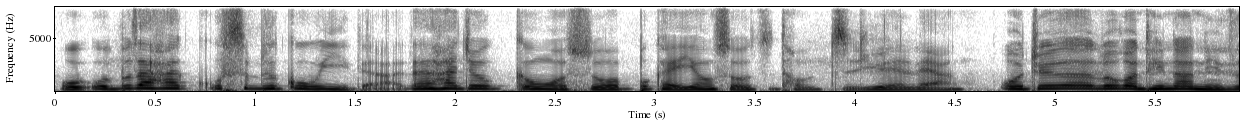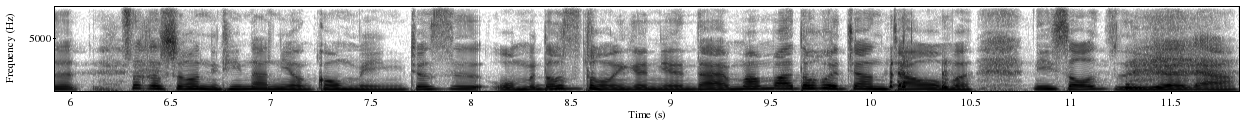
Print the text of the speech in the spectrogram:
我我不知道他是不是故意的啦，但是他就跟我说不可以用手指头指月亮。我觉得如果听到你这这个时候，你听到你有共鸣，就是我们都是同一个年代，妈妈都会这样教我们：你手指月亮，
